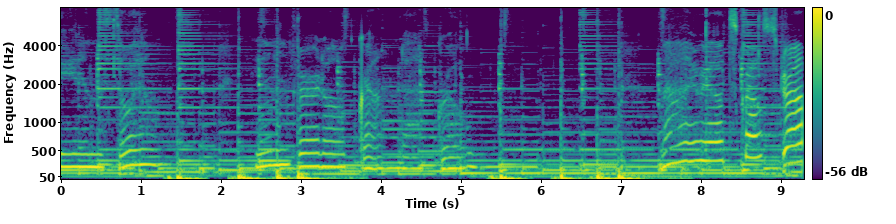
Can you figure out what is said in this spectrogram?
feet in the soil, in fertile ground I grow. My roots grow strong,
